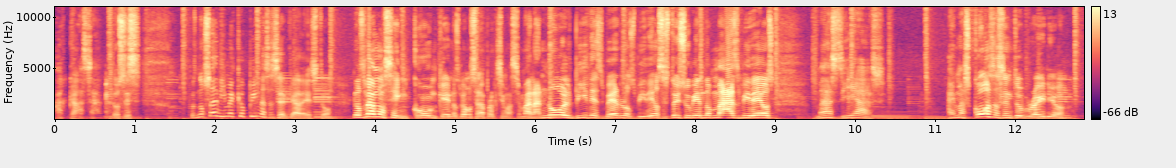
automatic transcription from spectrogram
a casa. Entonces, pues no sé, dime qué opinas acerca de esto. Nos vemos en Conque, nos vemos en la próxima semana. No olvides ver los videos, estoy subiendo más videos, más días. Hay más cosas en Tube Radio.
